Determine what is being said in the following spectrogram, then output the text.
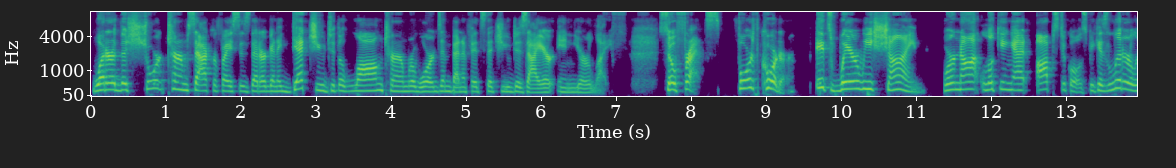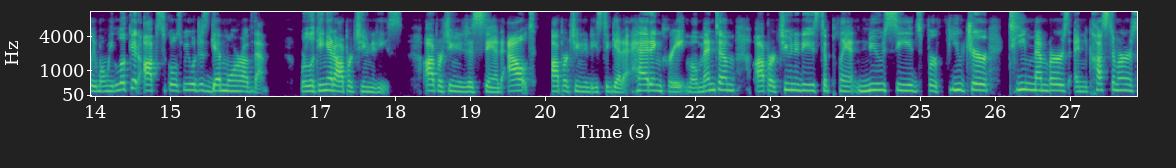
What are the short term sacrifices that are going to get you to the long term rewards and benefits that you desire in your life? So, friends, fourth quarter, it's where we shine. We're not looking at obstacles because literally, when we look at obstacles, we will just get more of them. We're looking at opportunities, opportunities to stand out, opportunities to get ahead and create momentum, opportunities to plant new seeds for future team members and customers,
